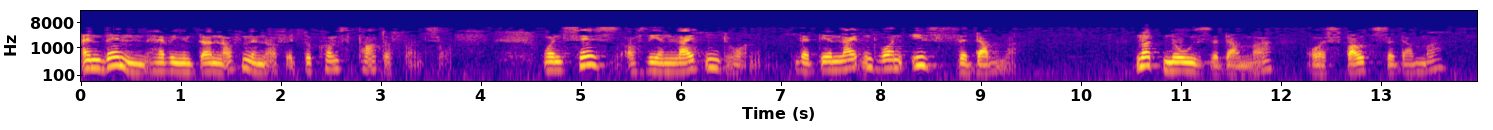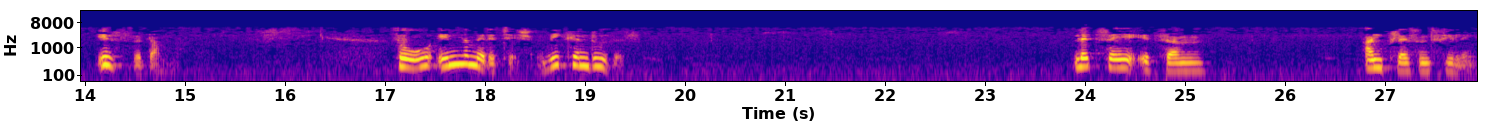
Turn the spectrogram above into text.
And then, having it done often enough, it becomes part of oneself. One says of the enlightened one that the enlightened one is the Dhamma, not knows the Dhamma or spouts the Dhamma, is the Dhamma. So, in the meditation, we can do this. Let's say it's an unpleasant feeling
